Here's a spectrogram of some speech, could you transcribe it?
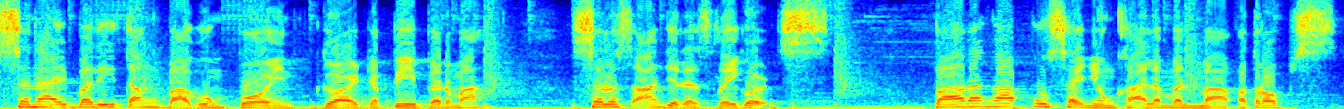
sa naibalitang bagong point guard na pipirma sa Los Angeles Lakers. Para nga po sa inyong kalaman mga katrops,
